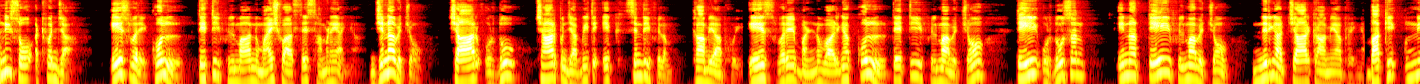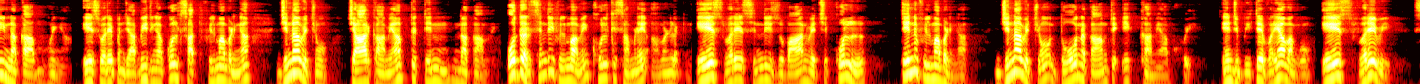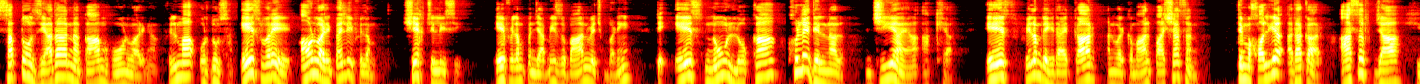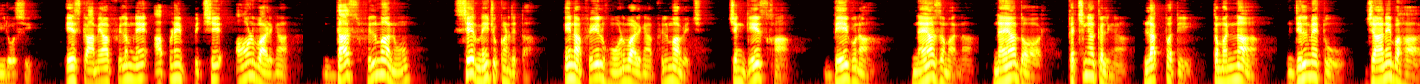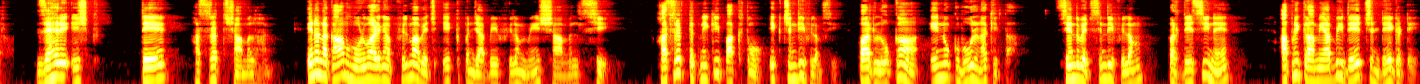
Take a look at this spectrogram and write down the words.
1958 ਇਸ ਵਰੇ ਕੁੱਲ 33 ਫਿਲਮਾਂ ਨੁਮਾਇਸ਼ ਵਾਸਤੇ ਸਾਹਮਣੇ ਆਈਆਂ, ਜਿਨ੍ਹਾਂ ਵਿੱਚੋਂ 4 ਉਰਦੂ 4 ਪੰਜਾਬੀ ਤੇ 1 ਸਿੰਧੀ ਫਿਲਮ ਕਾਮਯਾਬ ਹੋਈ। ਇਸ ਵਰੇ ਬਣਨ ਵਾਲੀਆਂ ਕੁੱਲ 33 ਫਿਲਮਾਂ ਵਿੱਚੋਂ 23 ਉਰਦੂ ਸਨ। ਇਹਨਾਂ 23 ਫਿਲਮਾਂ ਵਿੱਚੋਂ ਨਿਰੀਆਂ 4 ਕਾਮਯਾਬ ਰਹੀਆਂ, ਬਾਕੀ 19 ਨਾਕਾਮ ਹੋਈਆਂ। ਇਸ ਵਰੇ ਪੰਜਾਬੀ ਦੀਆਂ ਕੁੱਲ 7 ਫਿਲਮਾਂ ਬਣੀਆਂ, ਜਿਨ੍ਹਾਂ ਵਿੱਚੋਂ 4 ਕਾਮਯਾਬ ਤੇ 3 ਨਾਕਾਮ ਉਧਰ ਸਿੰਧੀ ਫਿਲਮਾਂ ਵੀ ਖੁੱਲ ਕੇ ਸਾਹਮਣੇ ਆਉਣ ਲੱਗੀਆਂ। ਇਸ ਵਰੇ ਸਿੰਧੀ ਜ਼ੁਬਾਨ ਵਿੱਚ ਕੁੱਲ 3 ਫਿਲਮਾਂ ਬਣੀਆਂ, ਜਿਨ੍ਹਾਂ ਵਿੱਚੋਂ ਦੋ ਨਾਕਾਮ ਤੇ ਇੱਕ ਕਾਮਯਾਬ ਹੋਈ। ਇੰਜ ਬੀਤੇ ਵਰਿਆਂ ਵਾਂਗੂ ਇਸ ਵਰੇ ਵੀ ਸਭ ਤੋਂ ਜ਼ਿਆਦਾ ਨਾਕਾਮ ਹੋਣ ਵਾਲੀਆਂ ਫਿਲਮਾਂ ਉਰਦੂ ਸਨ। ਇਸ ਵਰੇ ਆਉਣ ਵਾਲੀ ਪਹਿਲੀ ਫਿਲਮ ਸ਼ੇਖ ਚਿੱਲੀ ਸੀ। ਇਹ ਫਿਲਮ ਪੰਜਾਬੀ ਜ਼ੁਬਾਨ ਵਿੱਚ ਬਣੀ ਤੇ ਇਸ ਨੂੰ ਲੋਕਾਂ ਖੁੱਲੇ ਦਿਲ ਨਾਲ ਜੀ ਆਇਆ ਆਖਿਆ। ਇਸ ਫਿਲਮ ਦੇ ਹਿਦਾਇਤਕਾਰ ਅਨਵਰ ਕਮਾਲ ਪਾਸ਼ਾ ਸਨ ਤੇ ਮਖੌਲੀਆ ਅਦਾਕਾਰ ਆਸਫ ਜਾ ਹੀਰੋ ਸੀ। ਇਸ ਕਾਮਯਾਬ ਫਿਲਮ ਨੇ ਆਪਣੇ ਪਿੱਛੇ ਆਉਣ ਵਾਲੀਆਂ 10 ਫਿਲਮਾਂ ਨੂੰ ਸਿਰ ਨਹੀਂ ਚੁੱਕਣ ਦਿੱਤਾ। ਇਹਨਾਂ ਫੇਲ ਹੋਣ ਵਾਲੀਆਂ ਫਿਲਮਾਂ ਵਿੱਚ ਚੰਗੇਜ਼ ਖਾਨ ਬੇਗੁਨਾਹ ਨਇਆ ਜ਼ਮਾਨਾ ਨਇਆ ਦੌਰ, ਕੱਚੀਆਂ ਕਲੀਆਂ, ਲਖਪਤੀ, ਤਮੰਨਾ, ਦਿਲ ਮੇ ਤੂੰ, ਜਾਣੇ ਬਹਾਰ, ਜ਼ਹਿਰ ਇਸ਼ਕ ਤੇ ਹਸਰਤ ਸ਼ਾਮਲ ਹਨ। ਇਹਨਾਂ ਨਾਕਾਮ ਹੋਣ ਵਾਲੀਆਂ ਫਿਲਮਾਂ ਵਿੱਚ ਇੱਕ ਪੰਜਾਬੀ ਫਿਲਮ ਵੀ ਸ਼ਾਮਲ ਸੀ। ਹਸਰਤ ਤਕਨੀਕੀ ਪੱਖ ਤੋਂ ਇੱਕ ਚੰਗੀ ਫਿਲਮ ਸੀ, ਪਰ ਲੋਕਾਂ ਇਹਨੂੰ ਕਬੂਲ ਨਾ ਕੀਤਾ। ਸਿੰਧ ਵਿੱਚ ਸਿੰਧੀ ਫਿਲਮ ਪਰਦੇਸੀ ਨੇ ਆਪਣੀ ਕਾਮਯਾਬੀ ਦੇ ਝੰਡੇ ਗੱਡੇ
